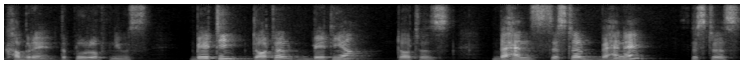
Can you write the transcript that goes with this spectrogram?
khabrein, the plural of news. Beti, daughter. Betiyan, daughters. बहन सिस्टर बहने सिस्टर्स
